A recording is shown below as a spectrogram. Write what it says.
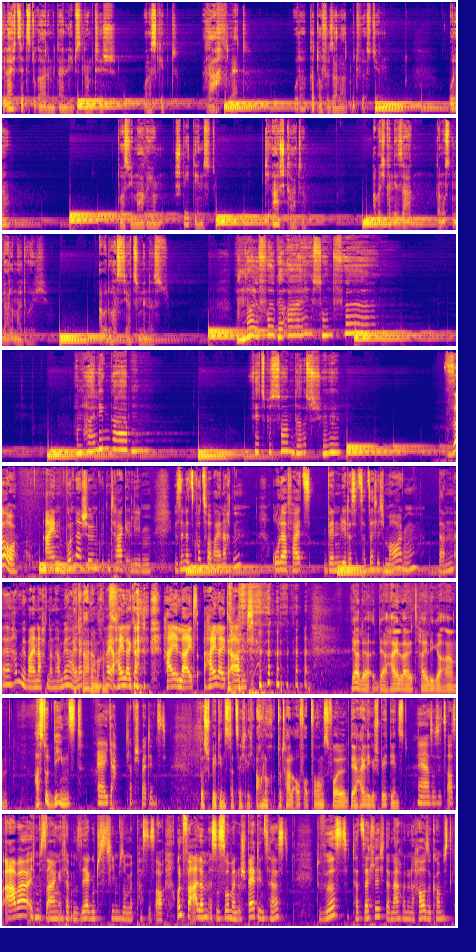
Vielleicht sitzt du gerade mit deinen Liebsten am Tisch und es gibt Raclette oder Kartoffelsalat mit Würstchen. Oder du hast wie Marion Spätdienst, die Arschkarte. Aber ich kann dir sagen, da mussten wir alle mal durch. Aber du hast ja zumindest eine neue Folge Eis und Föhn. Wird's besonders schön. So, einen wunderschönen guten Tag, ihr Lieben. Wir sind jetzt kurz vor Weihnachten. Oder falls, wenn wir das jetzt tatsächlich morgen, dann äh, haben wir Weihnachten, dann haben wir Highlight klar, wir Abend. machen's. Hi Highlight, Highlight, Highlight Abend. Ja, der, der Highlight Heilige Abend. Hast du Dienst? äh, ja, ich habe Spätdienst. Du hast Spätdienst tatsächlich. Auch noch total aufopferungsvoll. Der heilige Spätdienst. Ja, so sieht's aus. Aber ich muss sagen, ich habe ein sehr gutes Team, somit passt es auch. Und vor allem ist es so, wenn du Spätdienst hast, du wirst tatsächlich danach, wenn du nach Hause kommst,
